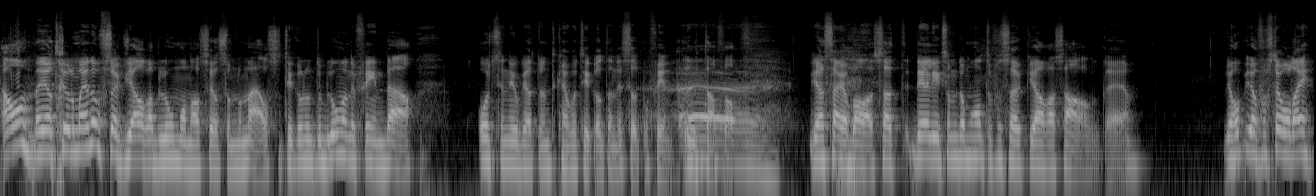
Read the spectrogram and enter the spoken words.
Ja, men jag tror de har ändå försökt göra blommorna så som de är. Så tycker du inte blomman är fin där, oddsen är nog att du inte kanske tycker att den är superfin utanför. Eh, Jag säger bara, så att det är liksom, de har inte försökt göra så här. Eh, jag, jag förstår dig,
